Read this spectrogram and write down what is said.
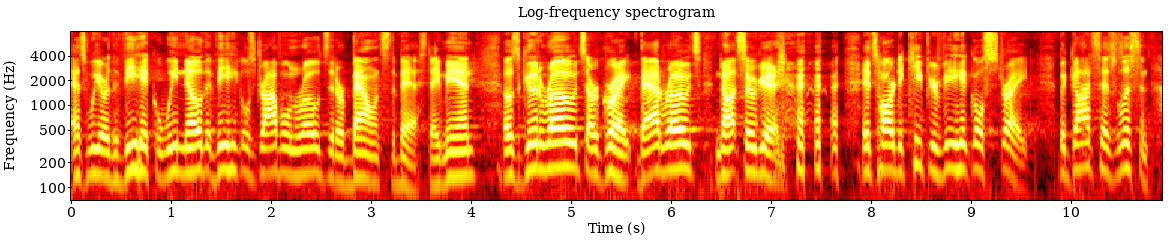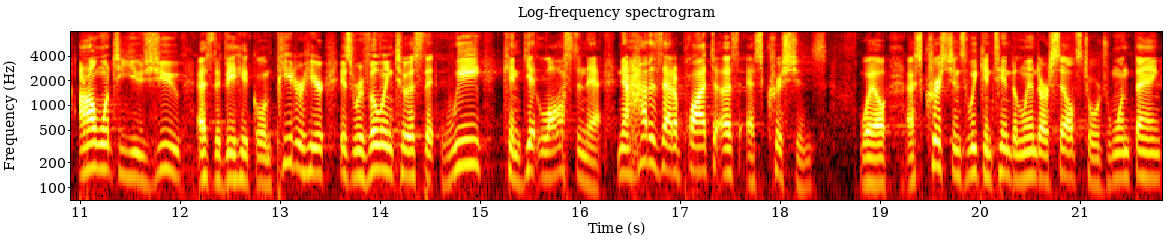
as we are the vehicle, we know that vehicles drive on roads that are balanced the best. Amen? Those good roads are great, bad roads, not so good. it's hard to keep your vehicle straight. But God says, listen, I want to use you as the vehicle. And Peter here is revealing to us that we can get lost in that. Now, how does that apply to us as Christians? Well, as Christians, we can tend to lend ourselves towards one thing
